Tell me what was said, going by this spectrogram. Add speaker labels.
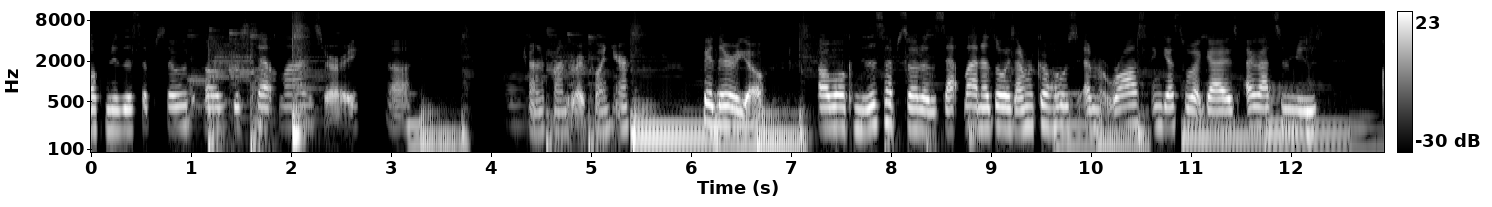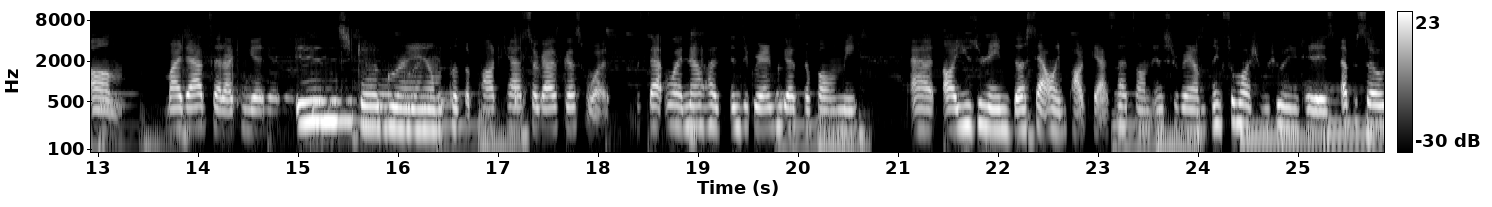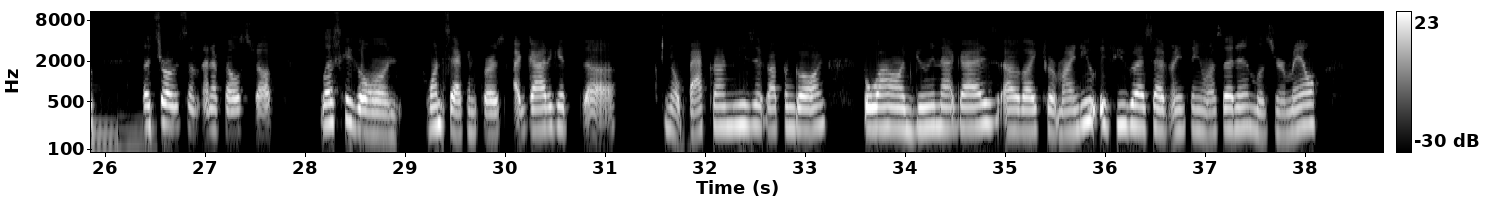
Speaker 1: welcome to this episode of the Stat Line. Sorry, uh, trying to find the right point here. Okay, there we go. Uh, welcome to this episode of the Stat Line. As always, I'm your co-host Emmett Ross, and guess what, guys? I got some news. Um, my dad said I can get Instagram for the podcast. So, guys, guess what? The Stat Line now has Instagram. You guys can follow me at uh, username the Stat Line Podcast. That's on Instagram. Thanks so much for tuning in today's episode. Let's start with some NFL stuff. Let's get going one second first. I gotta get the you know background music up and going. But while I'm doing that, guys, I would like to remind you if you guys have anything you want to send in, listener mail,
